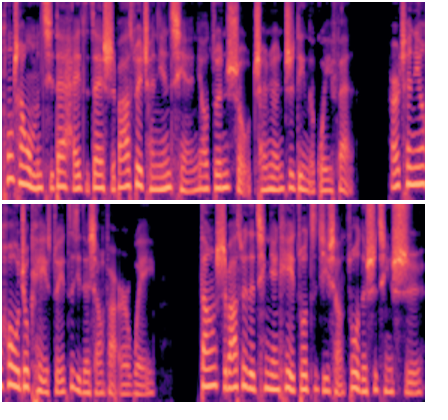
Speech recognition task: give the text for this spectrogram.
通常我们期待孩子在十八岁成年前要遵守成人制定的规范，而成年后就可以随自己的想法而为。当十八岁的青年可以做自己想做的事情时，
